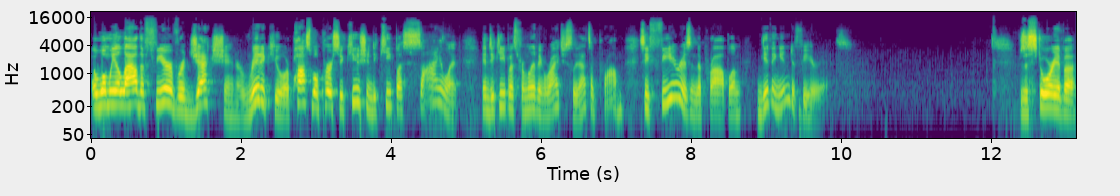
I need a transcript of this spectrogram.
when we allow the fear of rejection or ridicule or possible persecution to keep us silent and to keep us from living righteously, that's a problem. See, fear isn't the problem, giving into fear is. There's a story of a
